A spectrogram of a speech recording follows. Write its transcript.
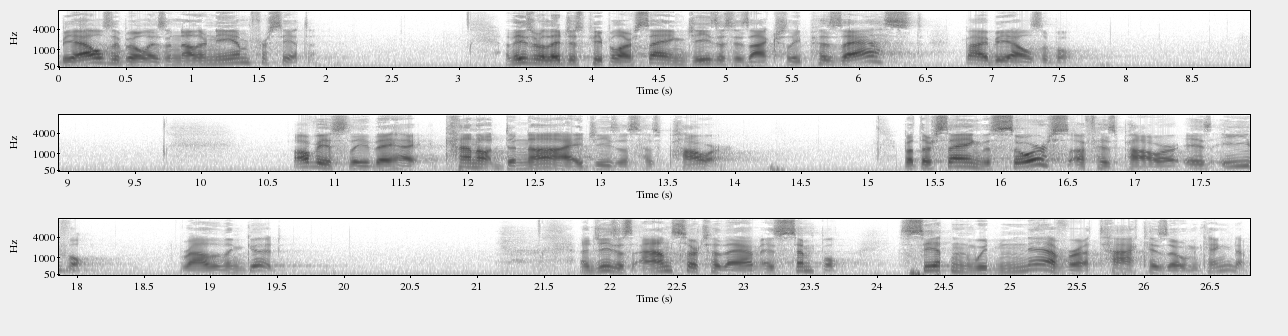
Beelzebul is another name for Satan. And these religious people are saying Jesus is actually possessed by Beelzebul. Obviously, they ha- cannot deny Jesus has power. But they're saying the source of his power is evil rather than good. And Jesus' answer to them is simple Satan would never attack his own kingdom.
